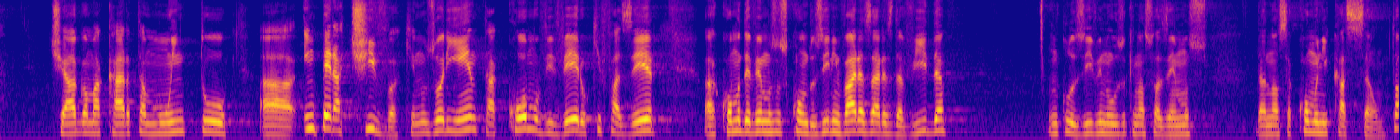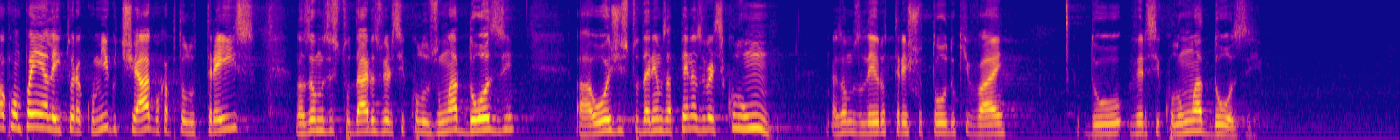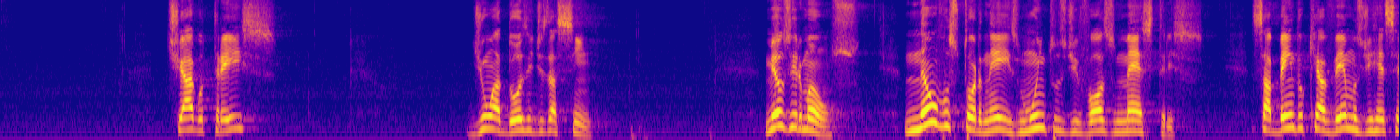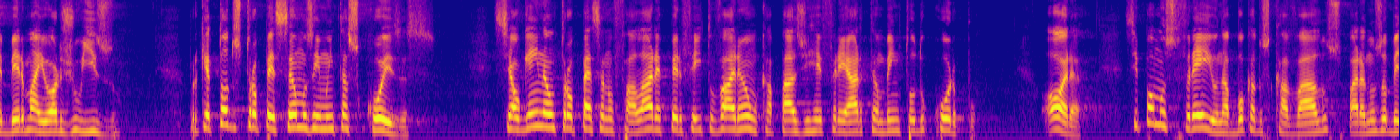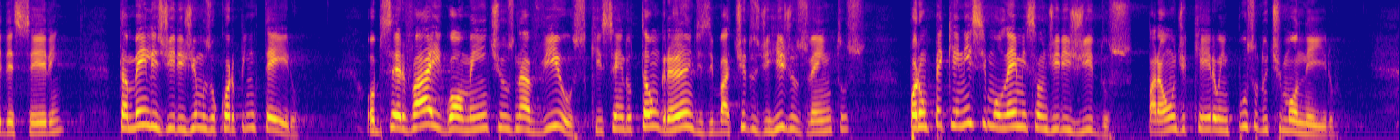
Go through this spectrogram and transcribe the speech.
Tiago é uma carta muito ah, imperativa, que nos orienta a como viver, o que fazer, ah, como devemos nos conduzir em várias áreas da vida inclusive no uso que nós fazemos da nossa comunicação. Então acompanhe a leitura comigo, Tiago, capítulo 3. Nós vamos estudar os versículos 1 a 12. Uh, ah, hoje estudaremos apenas o versículo 1, mas vamos ler o trecho todo que vai do versículo 1 a 12. Tiago 3, de 1 a 12, diz assim: Meus irmãos, não vos torneis muitos de vós mestres sabendo que havemos de receber maior juízo. Porque todos tropeçamos em muitas coisas. Se alguém não tropeça no falar, é perfeito varão, capaz de refrear também todo o corpo. Ora, se pomos freio na boca dos cavalos para nos obedecerem, também lhes dirigimos o corpo inteiro. Observai igualmente os navios, que, sendo tão grandes e batidos de rijos ventos, por um pequeníssimo leme são dirigidos, para onde queira o impulso do timoneiro.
